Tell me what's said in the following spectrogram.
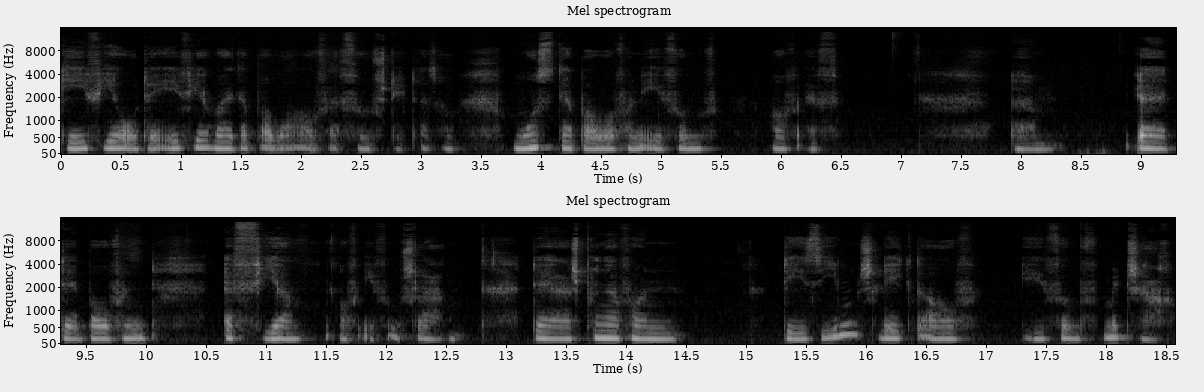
G4 oder E4, weil der Bauer auf F5 steht. Also muss der Bauer von E5 auf F. Ähm, äh, der Bauer von F4 auf E5 schlagen. Der Springer von D7 schlägt auf E5 mit Schach.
